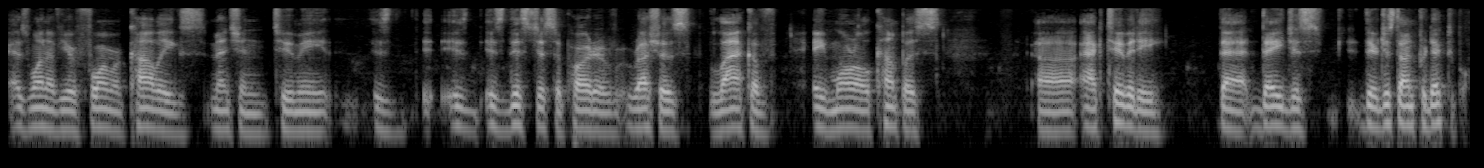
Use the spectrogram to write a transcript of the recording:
as one of your former colleagues mentioned to me, is is is this just a part of Russia's lack of a moral compass uh, activity that they just they're just unpredictable?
